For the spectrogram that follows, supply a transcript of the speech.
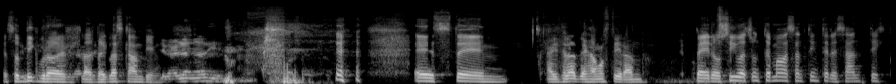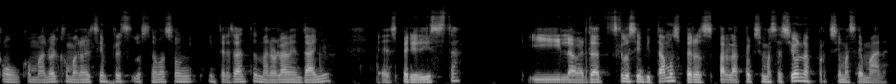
Eso es Big Brother, las reglas cambian. Tirarle a nadie. Este, Ahí se las dejamos tirando. pero sí, es un tema bastante interesante con, con Manuel. Con Manuel siempre los temas son interesantes. Manuel Avendaño es periodista y la verdad es que los invitamos, pero es para la próxima sesión, la próxima semana.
